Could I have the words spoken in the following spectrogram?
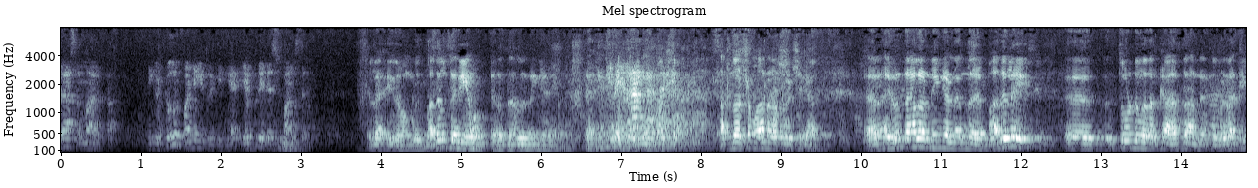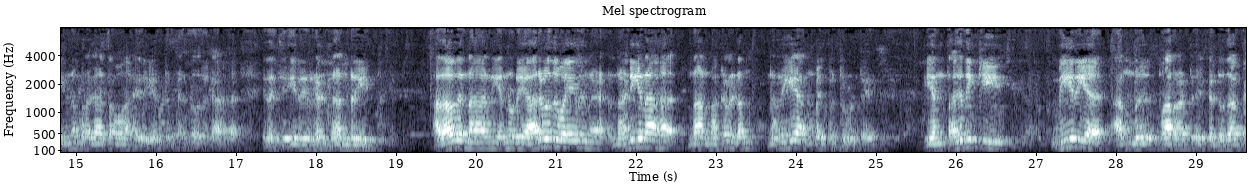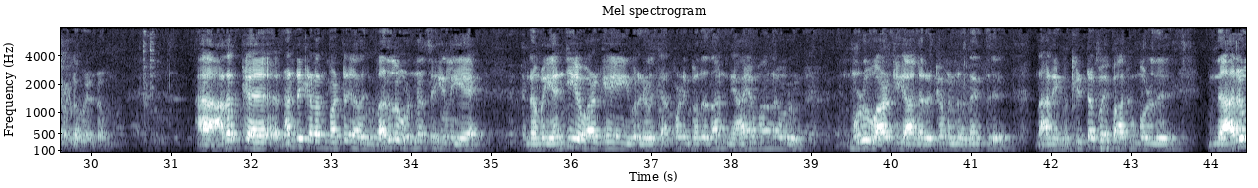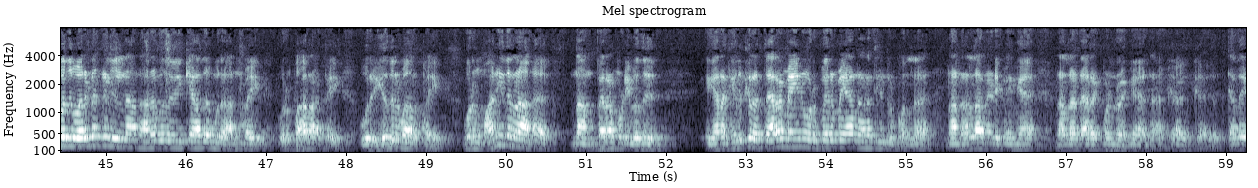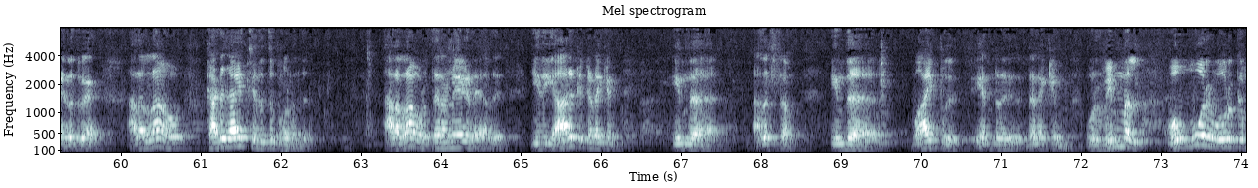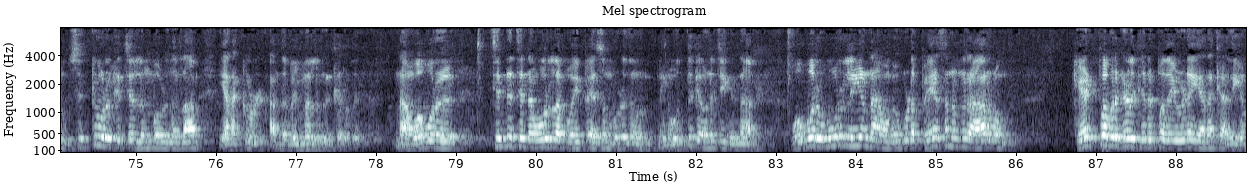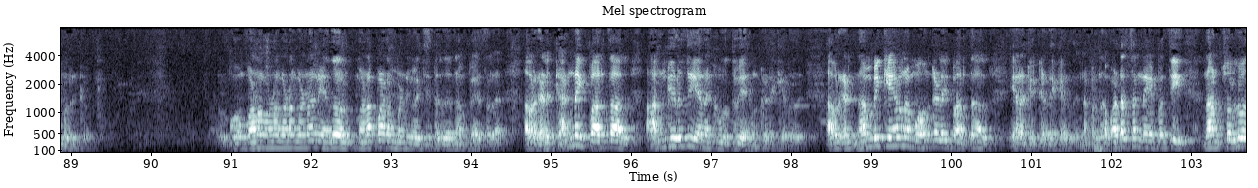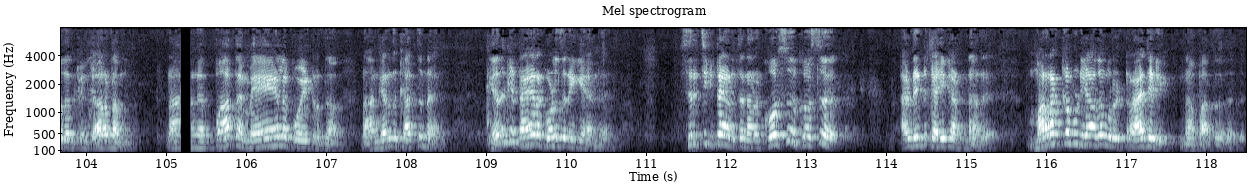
பிரகாசமா இருக்கா? நீங்க டூர் பண்ணிக்கிட்டு இருக்கீங்க எப்படி ரெஸ்பான்ஸ் இல்ல இது உங்களுக்கு பதில் தெரியும். இருந்தாலும் நீங்க சந்தோஷமான ஒரு விஷயம். இருந்தாலும் நீங்கள் அந்த பதிலை தூண்டுவதற்காகத்தான் இந்த விளக்கு இன்னும் பிரகாசமாக எரியட்டும் என்பதற்காக இதை செய்கிறீர்கள். நன்றி. அதாவது நான் என்னுடைய அறுபது வயது நடிகனாக நான் மக்களிடம் நிறைய அன்பை பெற்று விட்டேன் என் தகுதிக்கு மீறிய அன்பு பாராட்டு என்றுதான் சொல்ல வேண்டும். ஆஹ் அதற்கு நன்றி கடன் பட்டு அதுக்கு பதில் ஒன்றும் செய்யலையே. நம்ம எஞ்சிய வாழ்க்கையை இவர்களுக்கு அர்ப்பணிப்பது தான் நியாயமான ஒரு முழு வாழ்க்கையாக இருக்கும் என்று நினைத்து நான் இப்ப கிட்ட போய் பார்க்கும் பொழுது இந்த அறுபது வருடங்களில் நான் அனுபவிக்காத ஒரு அன்பை ஒரு பாராட்டை ஒரு எதிர்பார்ப்பை ஒரு மனிதனாக நான் பெற முடிவது எனக்கு இருக்கிற திறமைன்னு ஒரு பெருமையா நினைச்சிட்டு இருப்போம்ல. நான் நல்லா நடிப்பேங்க நல்லா டைரக்ட் பண்ணுவேங்க நான் க- க- கதை எழுதுவேன். அதெல்லாம் கடுகாய் செலுத்து போனது. அதெல்லாம் ஒரு திறமையே கிடையாது. இது யாருக்கு கிடைக்கும்? இந்த அதிர்ஷ்டம் இந்த வாய்ப்பு என்று நினைக்கும் ஒரு விம்மல் ஒவ்வொரு ஊருக்கும் சிற்றூருக்கு செல்லும் பொழுதெல்லாம் எனக்குள் அந்த விம்மல் இருக்கிறது. நான் ஒவ்வொரு சின்ன சின்ன ஊரில் போய் பேசும் பொழுதும் நீங்கள் ஒத்து கவனிச்சிங்கன்னா ஒவ்வொரு ஊர்லேயும் நான் அவங்க கூட பேசணுங்கிற ஆர்வம் கேட்பவர்களுக்கு இருப்பதை விட எனக்கு அதிகம் இருக்கு. குண குண குண குணன்னு ஏதோ மனப்பாடம் பண்ணி வச்சுட்டது நான் பேசல. அவர்கள் கண்ணை பார்த்தால் அங்கிருந்து எனக்கு உத்வேகம் கிடைக்கிறது. அவர்கள் நம்பிக்கையான முகங்களை பார்த்தால் எனக்கு கிடைக்கிறது. நம்ம இந்த வட சென்னையை பற்றி நான் சொல்வதற்கு காரணம் நாங்க பார்த்த மேல போயிட்டு இருந்தோம் நான் அங்கிருந்து கத்துனேன். எதுக்கு டயரை கொளுத்துறீங்கன்னு சிரிச்சுக்கிட்டே எடுத்தனாரு. கொசு கொசு அப்படின்ட்டு கை காட்டினாரு. மறக்க முடியாத ஒரு டிராஜடி நான் பார்த்தது அது.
